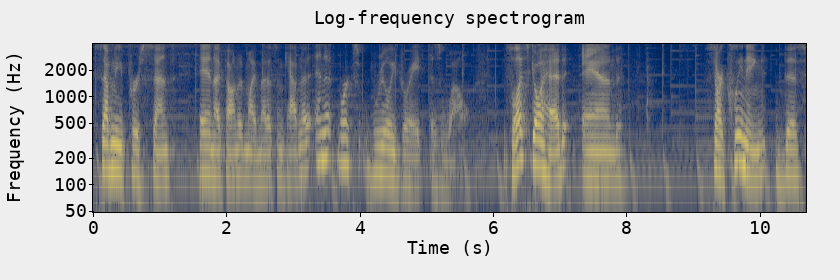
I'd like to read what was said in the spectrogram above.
70% and I found it in my medicine cabinet and it works really great as well. So let's go ahead and start cleaning this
